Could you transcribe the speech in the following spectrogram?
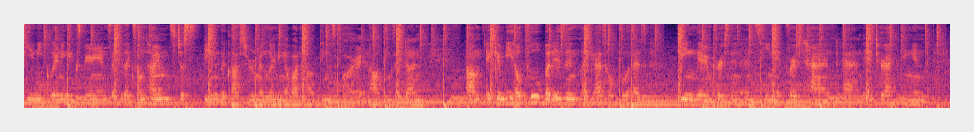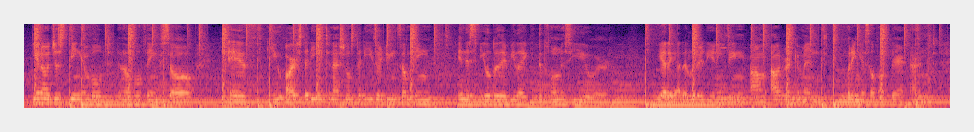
unique learning experience. I feel like sometimes just being in the classroom and learning about how things are and how things are done, um, it can be helpful, but isn't like as helpful as being there in person and seeing it firsthand and interacting and you know just being involved in the whole thing. So if you are studying international studies or doing something in this field, whether it be like diplomacy or yada yada, literally anything, um, I would recommend putting yourself out there and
